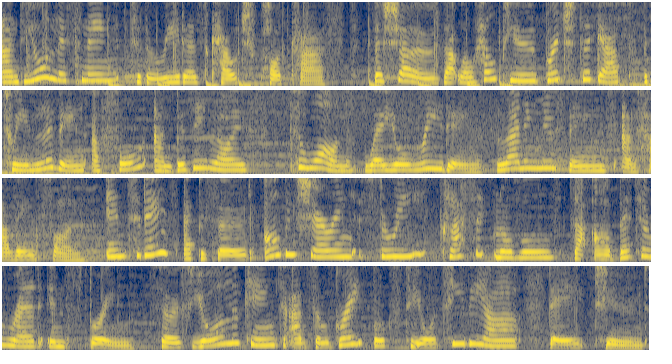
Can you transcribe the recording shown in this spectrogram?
and you're listening to the Reader's Couch podcast, the show that will help you bridge the gap between living a full and busy life to one where you're reading, learning new things, and having fun. In today's episode, I'll be sharing three classic novels that are better read in spring. So if you're looking to add some great books to your TBR, stay tuned.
